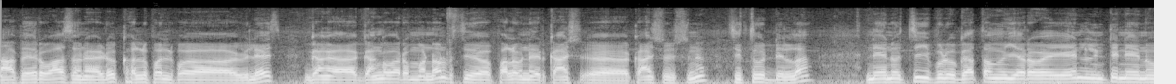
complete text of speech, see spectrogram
నా పేరు వాసునాయుడు కల్లుపల్లి విలేజ్ గంగ గంగవరం మండలం పలవనేరు కాన్స్టి కాన్స్టిట్యూషన్ చిత్తూరు జిల్లా. నేను వచ్చి ఇప్పుడు గతం ఇరవై ఏళ్ళ నుండి నేను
